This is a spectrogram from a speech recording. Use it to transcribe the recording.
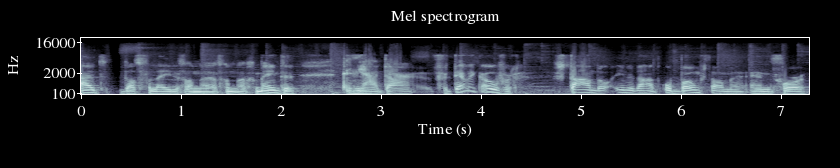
uit dat verleden van, uh, van de gemeente. En ja, daar vertel ik over. Staande inderdaad op boomstammen en voor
